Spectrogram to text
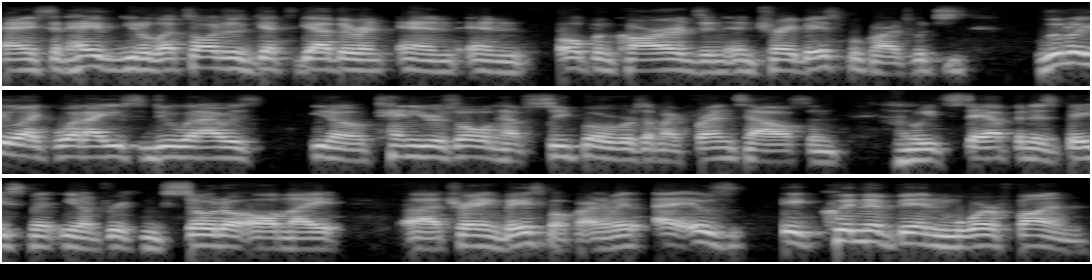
and he said hey you know let's all just get together and and and open cards and, and trade baseball cards which is literally like what I used to do when I was you know, 10 years old and have sleepovers at my friend's house. And, and we'd stay up in his basement, you know, drinking soda all night, uh, trading baseball cards. I mean, it was, it couldn't have been more fun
